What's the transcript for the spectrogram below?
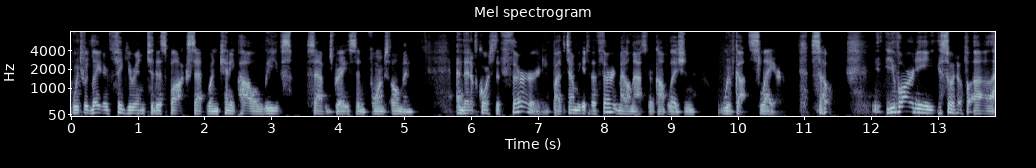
which would later figure into this box set when Kenny Powell leaves Savage Grace and forms Omen. And then, of course, the third, by the time we get to the third Metal Massacre compilation, we've got Slayer. So you've already sort of uh,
